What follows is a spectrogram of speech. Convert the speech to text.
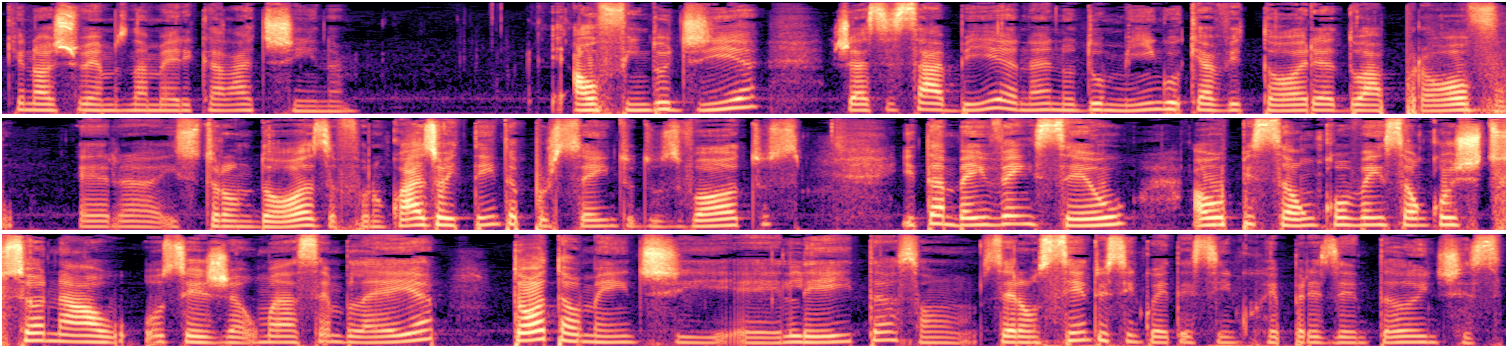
que nós tivemos na América Latina ao fim do dia, já se sabia, né, no domingo, que a vitória do aprovo era estrondosa, foram quase 80% dos votos, e também venceu a opção convenção constitucional, ou seja, uma assembleia totalmente é, eleita, são, serão 155 representantes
